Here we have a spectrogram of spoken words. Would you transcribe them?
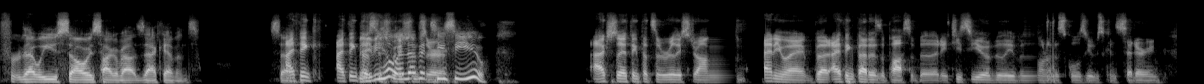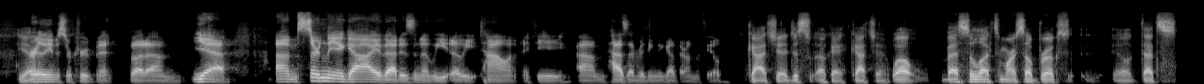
for that we used to always talk about, Zach Evans. So I think I think maybe he'll end up at are- TCU. Actually, I think that's a really strong. Anyway, but I think that is a possibility. TCU, I believe, was one of the schools he was considering Yeah. early in his recruitment. But um, yeah, um, certainly a guy that is an elite, elite talent if he um, has everything together on the field. Gotcha. Just okay. Gotcha. Well, best of luck to Marcel Brooks. You know that's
